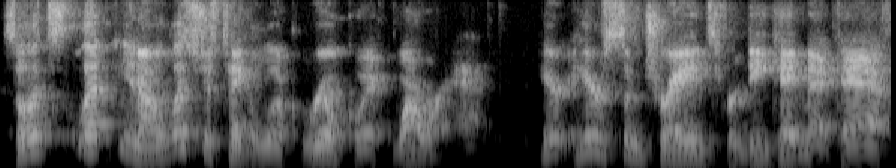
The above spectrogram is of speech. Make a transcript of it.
So let's let you know, let's just take a look real quick while we're at it. Here, here's some trades for DK Metcalf,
